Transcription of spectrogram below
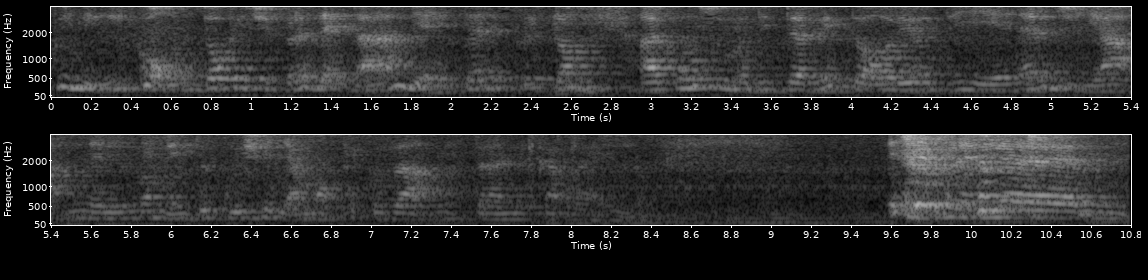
quindi il conto che ci presenta l'ambiente rispetto al consumo di territorio, di energia nel momento in cui scegliamo che cosa mettere nel carrello. E sempre nel,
